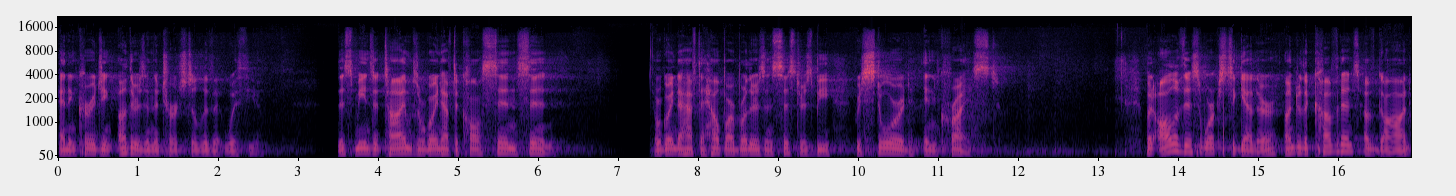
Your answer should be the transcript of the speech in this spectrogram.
and encouraging others in the church to live it with you. This means at times we're going to have to call sin sin. And we're going to have to help our brothers and sisters be restored in Christ. But all of this works together under the covenants of God,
